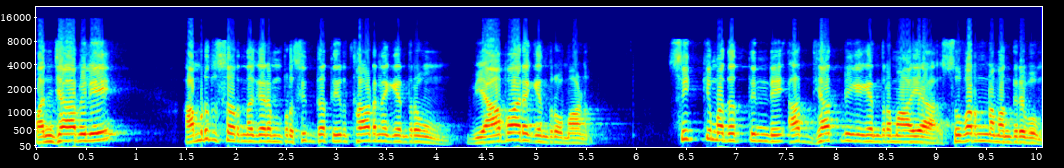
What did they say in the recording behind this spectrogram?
പഞ്ചാബിലെ അമൃത്സർ നഗരം പ്രസിദ്ധ തീർത്ഥാടന കേന്ദ്രവും വ്യാപാര കേന്ദ്രവുമാണ്. സിഖ് മതത്തിന്റെ ആധ്യാത്മിക കേന്ദ്രമായ സുവർണ മന്ദിരവും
